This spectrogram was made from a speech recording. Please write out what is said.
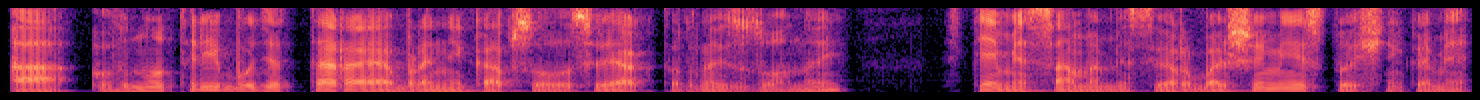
а внутри будет вторая бронекапсула с реакторной зоной, с теми самыми сверхбольшими источниками.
